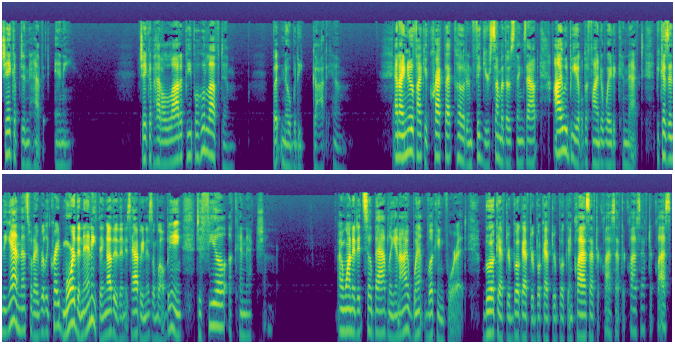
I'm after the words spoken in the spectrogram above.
Jacob didn't have any. Jacob had a lot of people who loved him, but nobody got him. And I knew if I could crack that code and figure some of those things out, I would be able to find a way to connect. Because in the end, that's what I really craved more than anything other than his happiness and well being to feel a connection. I wanted it so badly, and I went looking for it. Book after book after book after book, and class after class after class after class.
